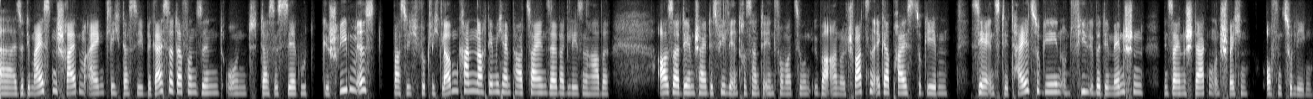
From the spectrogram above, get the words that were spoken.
Also die meisten schreiben eigentlich, dass sie begeistert davon sind und dass es sehr gut geschrieben ist, was ich wirklich glauben kann, nachdem ich ein paar Zeilen selber gelesen habe. Außerdem scheint es viele interessante Informationen über Arnold Schwarzenegger preiszugeben, sehr ins Detail zu gehen und viel über den Menschen mit seinen Stärken und Schwächen offen zu legen.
